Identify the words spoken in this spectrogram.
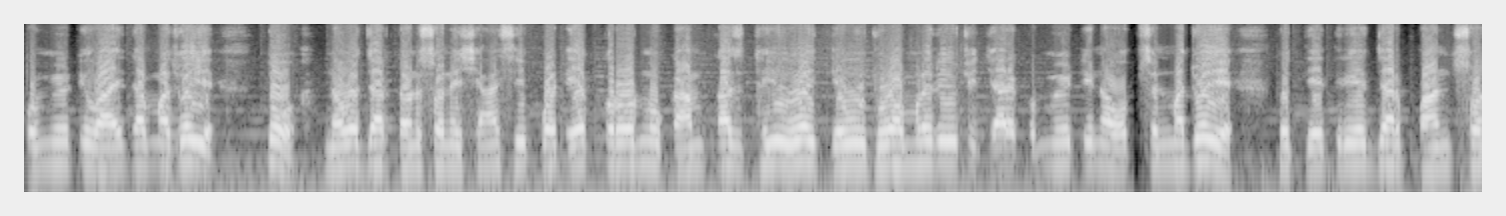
કોમ્યુનિટી વાયદામાં જોઈએ તો નવ હજાર ત્રણસો છ્યાસી પોઈન્ટ એક કરોડનું કામકાજ થયું હોય તેવું જોવા મળી રહ્યું છે. જ્યારે કમ્યુનિટીના ઓપ્શનમાં જોઈએ તો તેત્રીસ હજાર પાંચસો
